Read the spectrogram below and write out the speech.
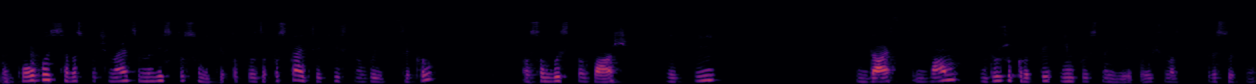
у когось розпочинаються нові стосунки. Тобто запускається якийсь новий цикл, особисто ваш, який дасть вам дуже крутий імпульс надії, тому що у нас присутні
